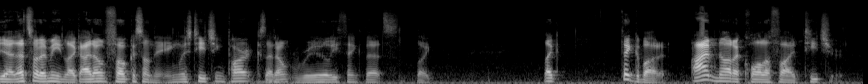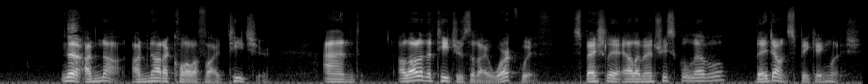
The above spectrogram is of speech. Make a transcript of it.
yeah, that's what I mean. Like I don't focus on the English teaching part because I don't really think that's like like think about it. I'm not a qualified teacher. No. I'm not. I'm not a qualified teacher. And a lot of the teachers that I work with, especially at elementary school level, they don't speak English.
